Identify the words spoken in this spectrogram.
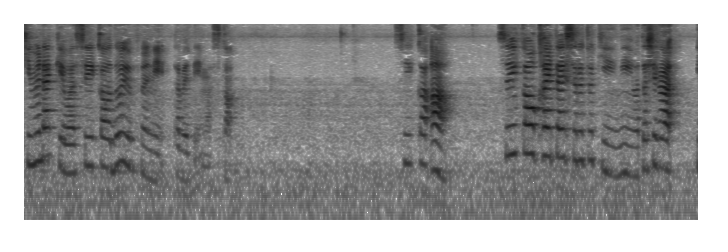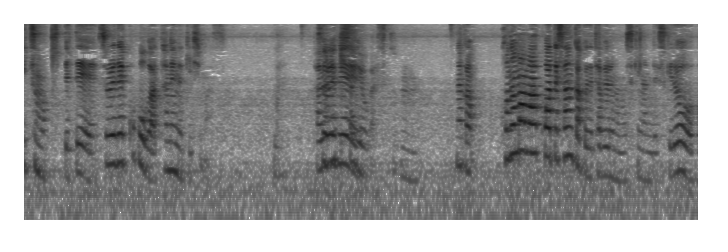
木村家はスイカをどういう風に食べていますか？スイカあスイカを解体するときに私がいつも切っててそれでココが種抜きします。食べるき作業が好き。うん。なんかこのままこうやって三角で食べるのも好きなんですけど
